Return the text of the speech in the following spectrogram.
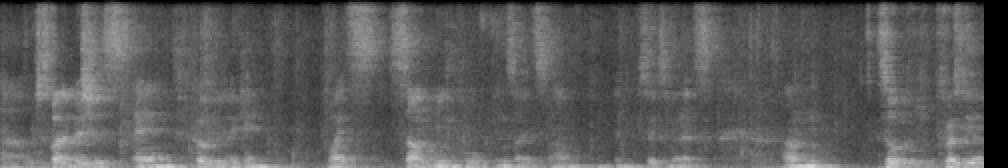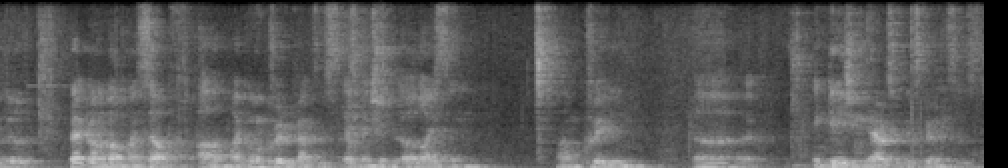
uh, which is quite ambitious, and hopefully I can provide some meaningful insights um, in six minutes. Um, so firstly, a bit of background about myself. Um, my own creative practice, as mentioned, uh, lies in um, creating uh, engaging narrative experiences.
